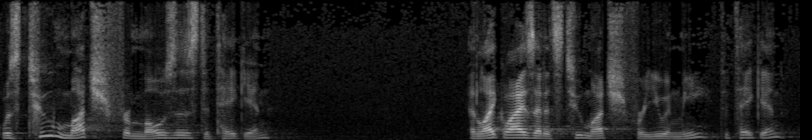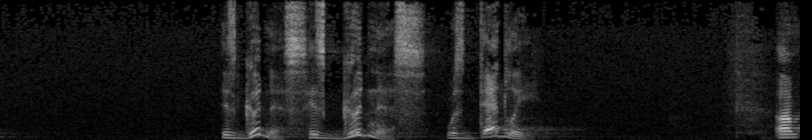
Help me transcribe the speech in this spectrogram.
was too much for Moses to take in? And likewise, that it's too much for you and me to take in? His goodness, His goodness was deadly. Um,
